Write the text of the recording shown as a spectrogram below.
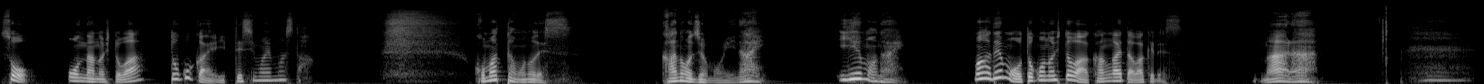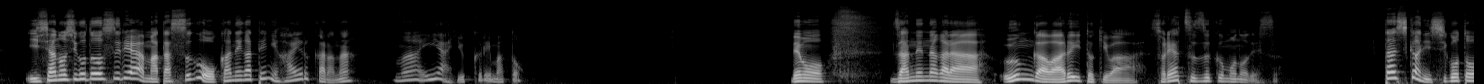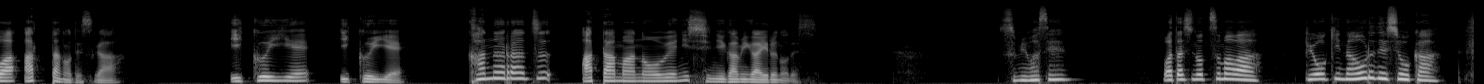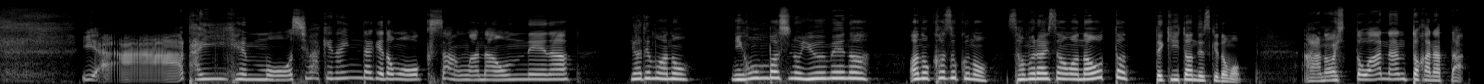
そう女の人はどこかへ行ってしまいました。困ったものです。彼女もいない。家もない。まあでも男の人は考えたわけです。まあな。医者の仕事をすりゃまたすぐお金が手に入るからな。まあいいやゆっくり待とう。でも残念ながら運が悪い時はそりゃ続くものです。確かに仕事はあったのですが行く家行く家。必ず頭の上に死神がいるのです。すみません。私の妻は病気治るでしょうか？いやー大変申し訳ないんだけども奥さんは治んねえな。いやでもあの日本橋の有名なあの家族の侍さんは治ったって聞いたんですけどもあの人はなんとかなった。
